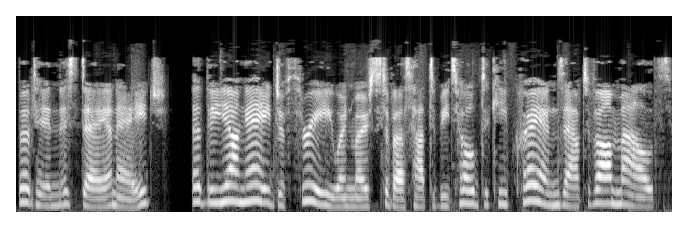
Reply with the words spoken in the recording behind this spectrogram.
But in this day and age, at the young age of three when most of us had to be told to keep crayons out of our mouths,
